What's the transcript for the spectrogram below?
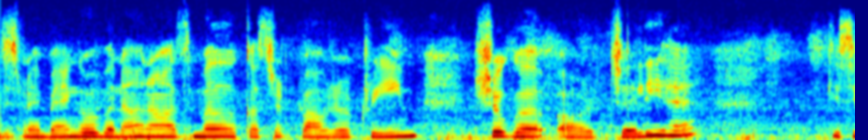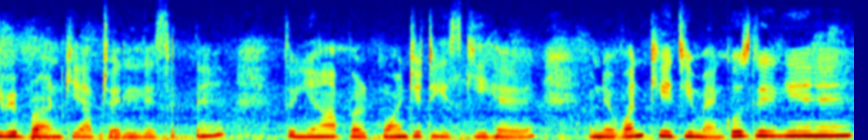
जिसमें mango banana milk custard powder cream sugar और जेली है। किसी भी ब्रांड की आप जेली ले सकते हैं। तो यहाँ पर क्वांटिटी इसकी है। हमने वन के जी मैंगोज़ ले लिए हैं।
